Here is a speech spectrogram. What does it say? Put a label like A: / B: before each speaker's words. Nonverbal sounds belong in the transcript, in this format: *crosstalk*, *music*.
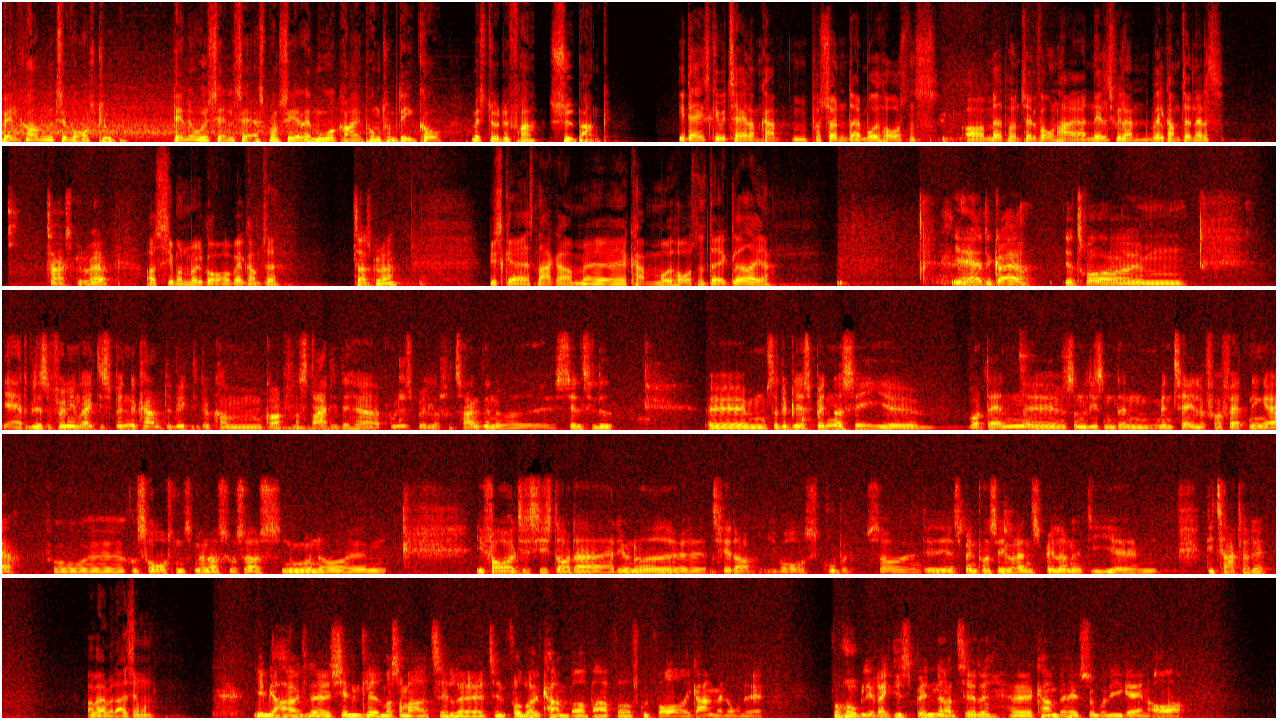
A: Velkommen til vores klub. Denne udsendelse er sponsoreret af murgrej.dk med støtte fra Sydbank.
B: I dag skal vi tale om kampen på søndag mod Horsens. Og med på en telefon har jeg Niels Villand. Velkommen til, Niels.
C: Tak skal du have.
B: Og Simon Mølgaard. Velkommen til.
D: Tak skal du have.
B: Vi skal snakke om øh, kampen mod Horsens dag. Glæder jeg?
C: Ja, det gør jeg. Jeg tror, øhm, ja, det bliver selvfølgelig en rigtig spændende kamp. Det er vigtigt at komme godt fra start i det her puljespil og få tanket noget øh, selvtillid. Øhm, så det bliver spændende at se, øh, hvordan øh, sådan ligesom den mentale forfatning er på, øh, hos Horsens, men også hos os nu, når øh, i forhold til sidste år, der er det jo noget øh, tættere i vores gruppe. Så øh, det er jeg spændt på at se, hvordan spillerne de, øh, de takler det.
B: Og hvad med dig, Simon?
D: Jamen, jeg har øh, sjældent glædet mig så meget til, øh, til en fodboldkamp, og bare få skudt foråret i gang med nogle øh, forhåbentlig rigtig spændende og tætte øh, kampe her i Superligaen, og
